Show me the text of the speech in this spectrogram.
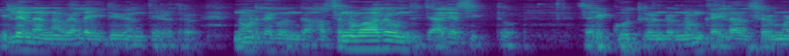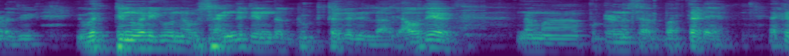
ಇಲ್ಲೆಲ್ಲ ನಾವೆಲ್ಲ ಇದ್ದೀವಿ ಅಂತ ಹೇಳಿದ್ರು. ನೋಡಿದಾಗ ಒಂದು ಹಸನವಾದ ಒಂದು ಜಾಗ ಸಿಕ್ತು. ಸರಿ ಕೂತ್ಕೊಂಡು ನಮ್ಮ ಕೈಲಾದ ಸೇವೆ ಮಾಡಿದ್ವಿ. ಇವತ್ತಿನವರೆಗೂ ನಾವು ಸಂಘದಿಂದ ದುಡ್ಡು ತೆಗೆದಿಲ್ಲ. ಯಾವುದೇ ನಮ್ಮ ಪುಟ್ಟಣ್ಣ ಸರ್ ಬರ್ತಡೇ ಯಾಕೆ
